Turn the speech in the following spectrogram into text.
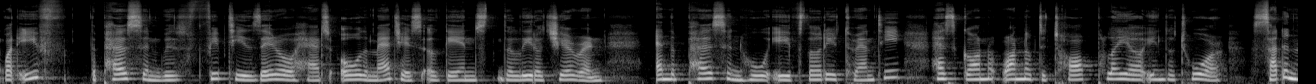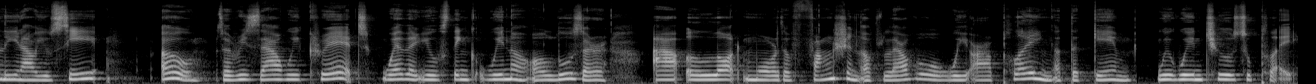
What if the person with 50 0 had all the matches against the little children and the person who is 30 20 has gone one of the top player in the tour? Suddenly now you see Oh, the result we create, whether you think winner or loser, are a lot more the function of level we are playing at the game we will choose to play.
